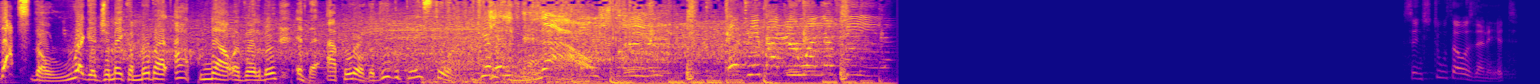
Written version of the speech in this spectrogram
That's the Reggae Jamaica mobile app now available in the Apple or the Google Play Store. Get it now! Everybody wanna Since 2008,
